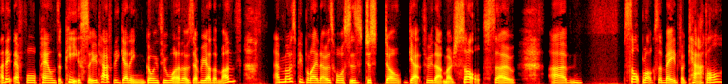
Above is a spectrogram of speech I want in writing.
I think they're four pounds a piece. So you'd have to be getting going through one of those every other month. And most people I know's horses just don't get through that much salt. So um, salt blocks are made for cattle.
